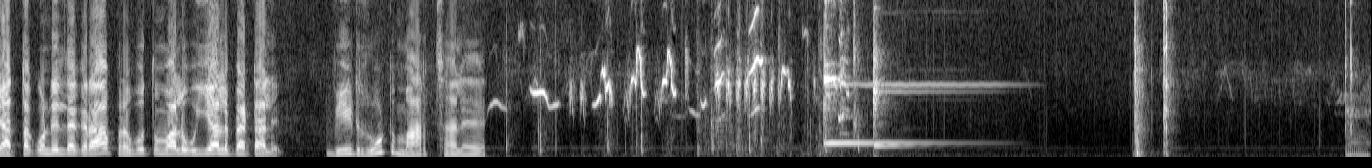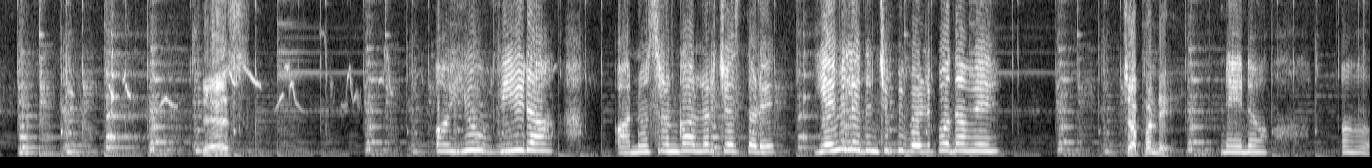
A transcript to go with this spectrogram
చెత్త కుండీల దగ్గర ప్రభుత్వం వాళ్ళు ఉయ్యాలు పెట్టాలి. వీడి రూట్ మార్చాలి. Yes. అయ్యో వీడా? అనవసరంగా అల్లరి చేస్తాడే. ఏమీ లేదని చెప్పి వెళ్ళిపోదామే. చెప్పండి. నేను ఆ,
